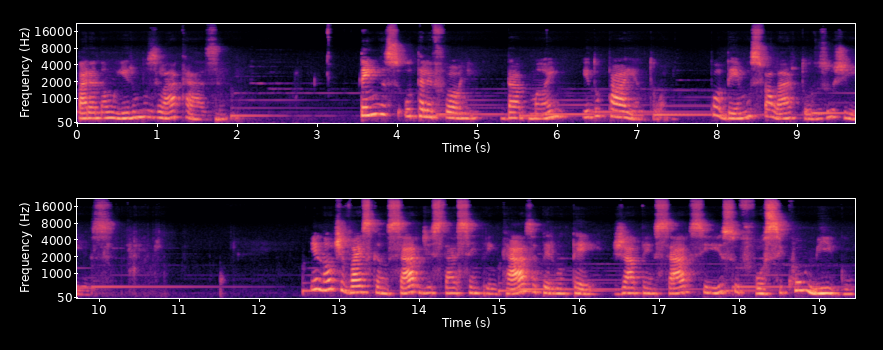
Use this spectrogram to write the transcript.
para não irmos lá à casa. Tens o telefone da mãe e do pai, Antônio. Podemos falar todos os dias. E não te vais cansar de estar sempre em casa? perguntei, já a pensar se isso fosse comigo.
